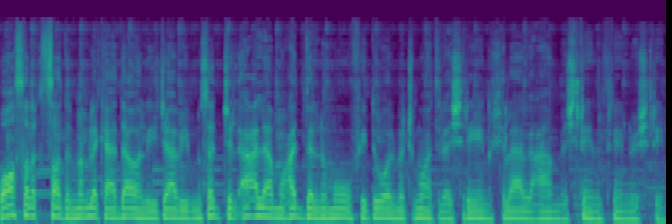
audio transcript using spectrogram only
واصل اقتصاد المملكة أداؤه الإيجابي مسجل أعلى معدل نمو في دول مجموعة العشرين خلال عام 2022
